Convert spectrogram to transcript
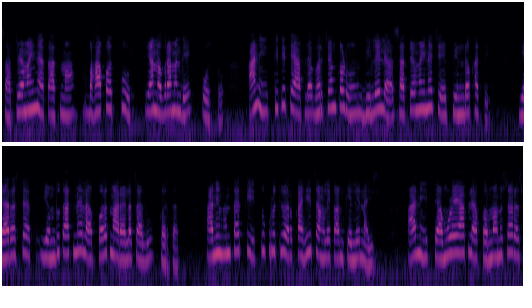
सातव्या महिन्यात आत्मा बहापतपूर या नगरामध्ये पोचतो आणि तिथे ते आपल्या घरच्यांकडून दिलेल्या सातव्या महिन्याचे पिंड खाते. या रस्त्यात यमदूत आत्म्याला परत मारायला चालू करतात आणि म्हणतात की तू पृथ्वीवर काही चांगले काम केले नाहीस आणि त्यामुळे आपल्या कर्मानुसारच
